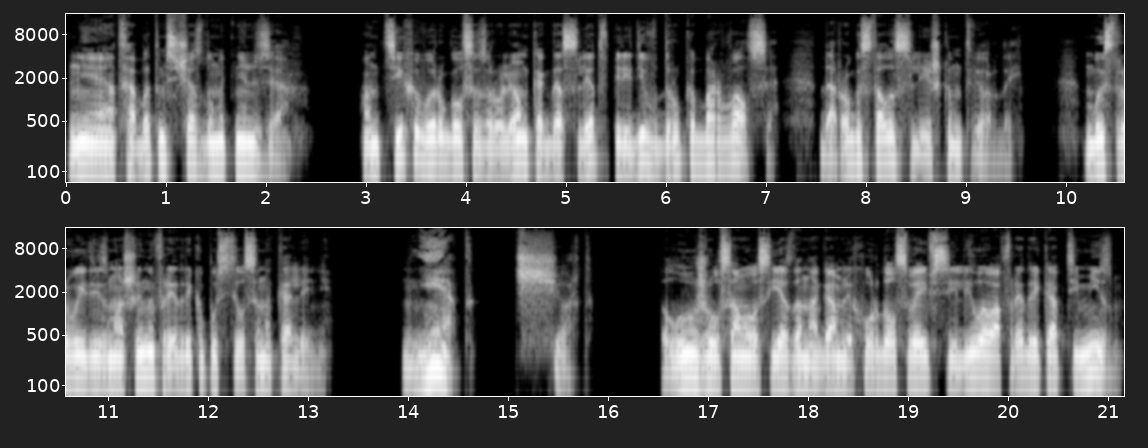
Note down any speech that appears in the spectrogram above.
Нет, об этом сейчас думать нельзя. Он тихо выругался за рулем, когда след впереди вдруг оборвался. Дорога стала слишком твердой. Быстро выйдя из машины, Фредерик опустился на колени. «Нет! Черт!» Лужа у самого съезда на Гамле Хурдалсвей вселила во Фредерика оптимизм,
